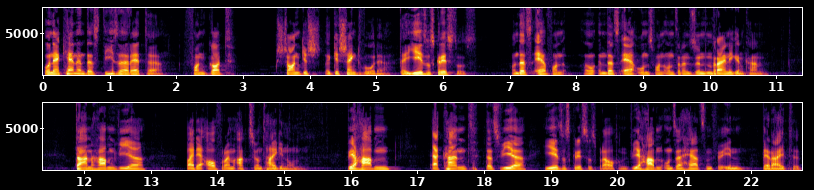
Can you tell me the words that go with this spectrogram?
und erkennen, dass dieser Retter von Gott schon äh, geschenkt wurde, der Jesus Christus, und dass er, von, und dass er uns von unseren Sünden reinigen kann, dann haben wir bei der Aufräumaktion teilgenommen. Wir haben erkannt, dass wir Jesus Christus brauchen. Wir haben unser Herzen für ihn bereitet.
